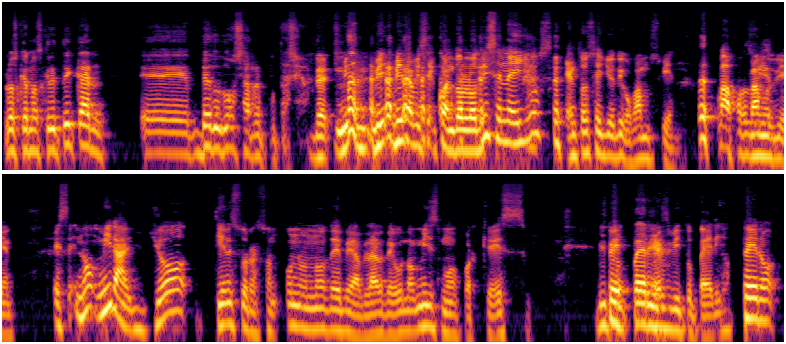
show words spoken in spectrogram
los que nos critican, eh, de dudosa reputación. mira, cuando lo dicen ellos, entonces yo digo, vamos bien. vamos, vamos bien. Este, no, mira, yo, tienes tu razón, uno no debe hablar de uno mismo porque es Vituperio. Es vituperio. Pero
